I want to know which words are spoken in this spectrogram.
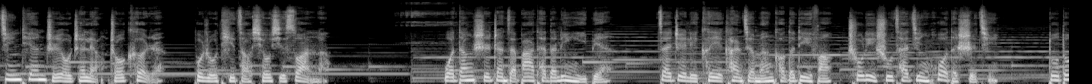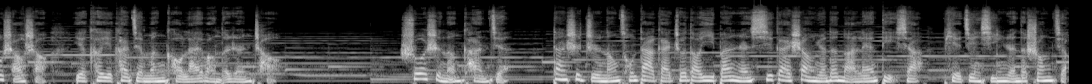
今天只有这两桌客人，不如提早休息算了。”我当时站在吧台的另一边，在这里可以看见门口的地方处理蔬菜进货的事情，多多少少也可以看见门口来往的人潮。说是能看见。但是只能从大概遮到一般人膝盖上缘的暖帘底下瞥见行人的双脚，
